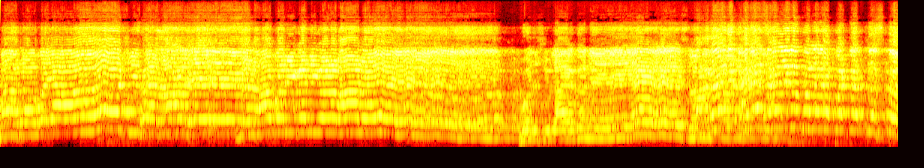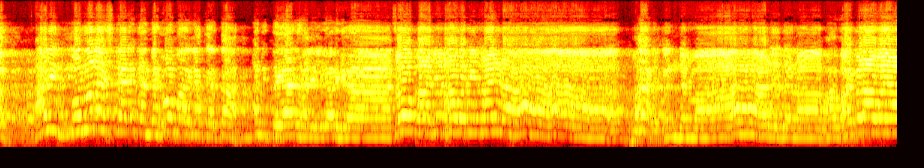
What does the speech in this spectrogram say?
मारावयाची गळाले, गळाभरी गडी गळवाले, वर्षू लागले महाराज खरं सांगलेलं कोणाला पटत नसतं आणि म्हणून असणारे गंधर्व मारण्याकरता आणि तयार झालेले आहे चौपाजी धावती जायला गंधर्वाड दरा आगळा वया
